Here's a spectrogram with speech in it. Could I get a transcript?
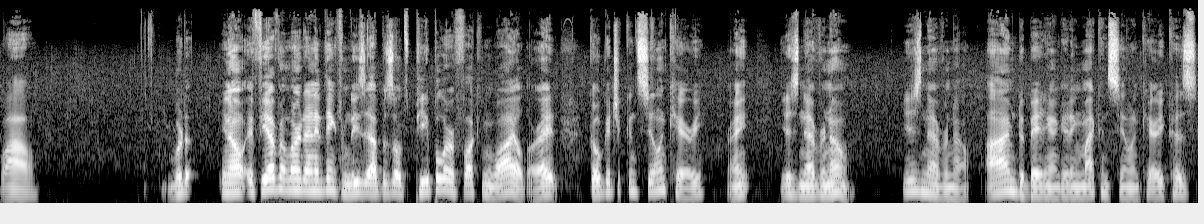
Wow. What you know, if you haven't learned anything from these episodes, people are fucking wild, all right? Go get your conceal and carry, right? You just never know. You just never know. I'm debating on getting my conceal and carry cuz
